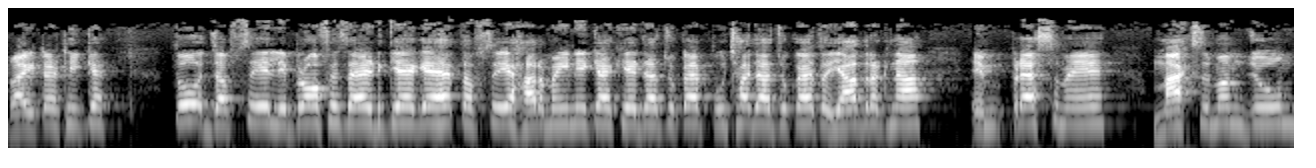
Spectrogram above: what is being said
राइटर ठीक है? तो जब से लिब्रा ऑफ़िस ऐड किया गया है, तब से हर महीने क्या किया जा चुका है? पूछा जा चुका है तो याद रखना इंप्रेस में मैक्सिमम जूम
